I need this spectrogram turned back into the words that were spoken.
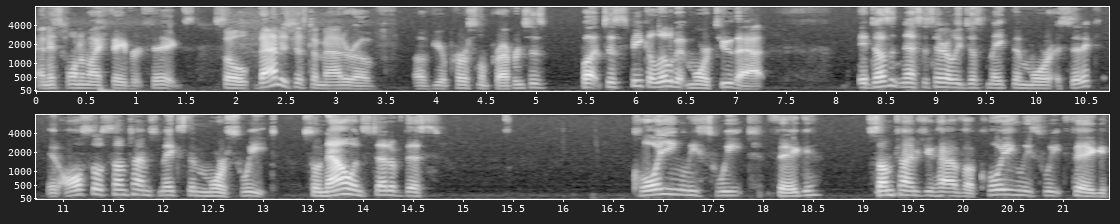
And it's one of my favorite figs. So that is just a matter of of your personal preferences. But to speak a little bit more to that, it doesn't necessarily just make them more acidic, it also sometimes makes them more sweet. So now instead of this cloyingly sweet fig, sometimes you have a cloyingly sweet fig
